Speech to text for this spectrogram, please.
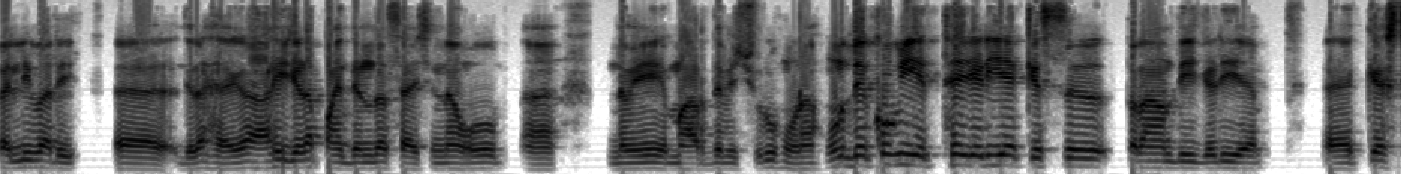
ਪਹਿਲੀ ਵਾਰੀ ਜਿਹੜਾ ਹੈਗਾ, ਆਹੀ ਜਿਹੜਾ 5 ਦਿਨ ਦਾ ਸੈਸ਼ਨ ਆ, ਉਹ ਨਵੀਂ ਇਮਾਰਤ ਦੇ ਵਿੱਚ ਸ਼ੁਰੂ ਹੋਣਾ। ਹੁਣ ਦੇਖੋ ਵੀ ਇੱਥੇ ਜਿਹੜੀ ਹੈ ਕਿਸ ਤਰ੍ਹਾਂ ਦੀ ਜਿਹੜੀ ਹੈ ਕਿਸ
